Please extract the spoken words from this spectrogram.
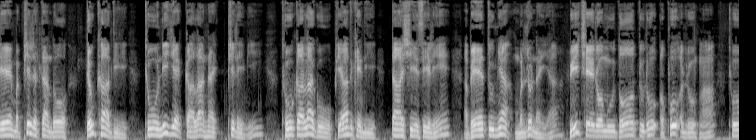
လည်း မဖြစ်လတံ့သော ဒုက္ခသည် ထိုနေ့ရက်ကာလ၌ဖြစ်လိမ့်မည်။ထိုကာလကို ဘုရားသခင်သည် တာရှည်စေလျှင် အဘယ်သူမျှ မလွတ်နိုင်ရာ။ရွေးချယ်တော်မူသော သူတို့အဘို့အလိုငှါ ထို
